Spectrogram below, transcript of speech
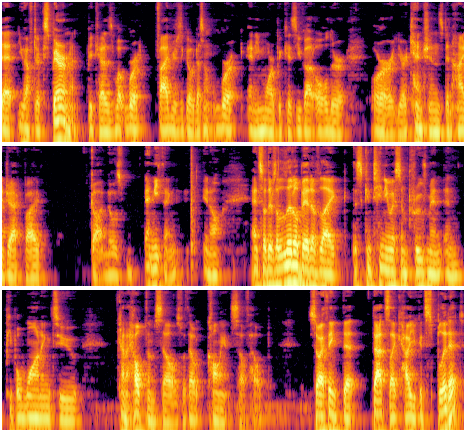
that you have to experiment because what worked five years ago doesn't work anymore because you got older or your attention's been hijacked by god knows anything you know? And so there's a little bit of like this continuous improvement and people wanting to kind of help themselves without calling it self-help so i think that that's like how you could split it.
